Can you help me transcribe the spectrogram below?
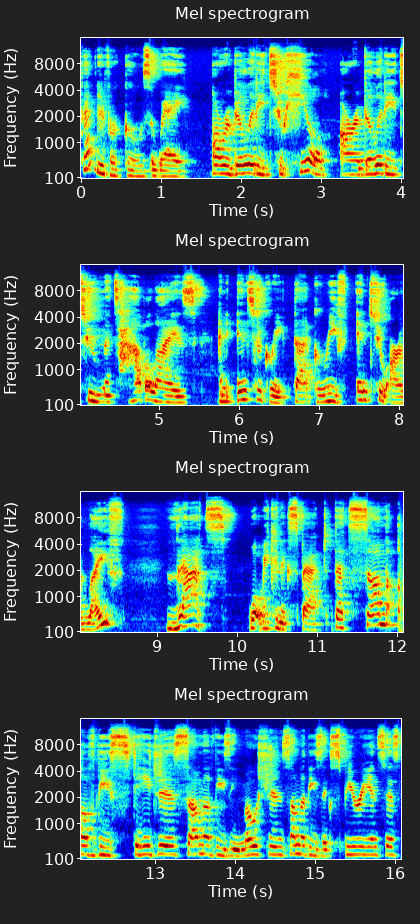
that never goes away. Our ability to heal, our ability to metabolize and integrate that grief into our life, that's what we can expect. That some of these stages, some of these emotions, some of these experiences,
